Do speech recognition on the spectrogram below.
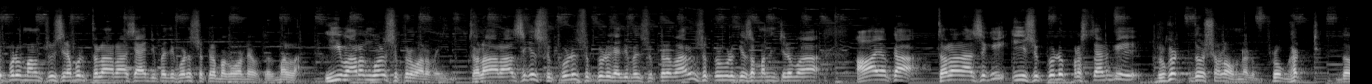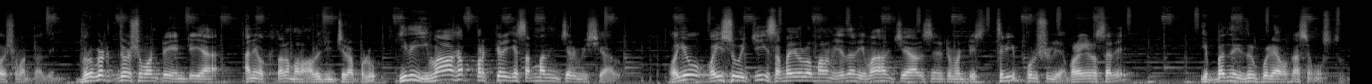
ఇప్పుడు మనం చూసినప్పుడు తులారాశి అధిపతి కూడా శుక్ర భగవాన్ అవుతారు మళ్ళా. ఈ వారం కూడా శుక్రవారం అయింది. తులారాశికి శుక్రుడు శుక్రుడికి అధిపతి శుక్రవారం శుక్రుడికి సంబంధించిన ఆ యొక్క తులారాశికి ఈ శుక్రుడు ప్రస్తుతానికి భృగట్ దోషంలో ఉన్నాడు. భృగట్ దోషం అంటారు దీన్ని. భృగట్ దోషం అంటే ఏంటియా అని ఒకసారి మనం ఆలోచించినప్పుడు ఇది వివాహ ప్రక్రియకి సంబంధించిన విషయాలు. వయో వయసు వచ్చి ఈ సమయంలో మనం ఏదైనా వివాహం చేయాల్సినటువంటి స్త్రీ పురుషులు ఎవరైనా సరే ఇబ్బంది ఎదుర్కొనే అవకాశం వస్తుంది.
